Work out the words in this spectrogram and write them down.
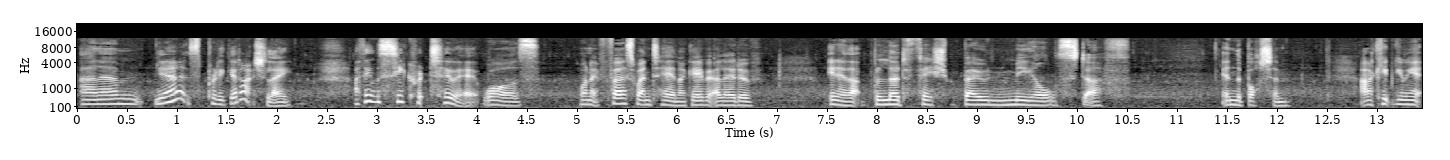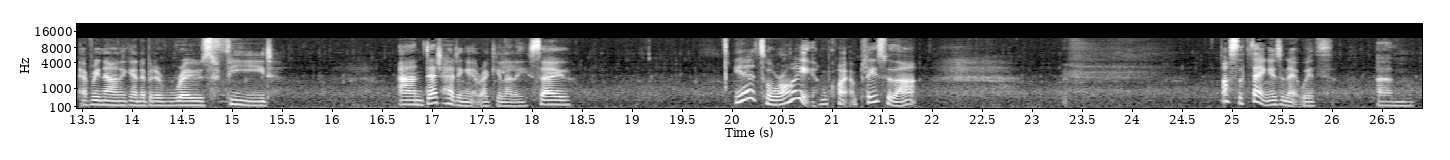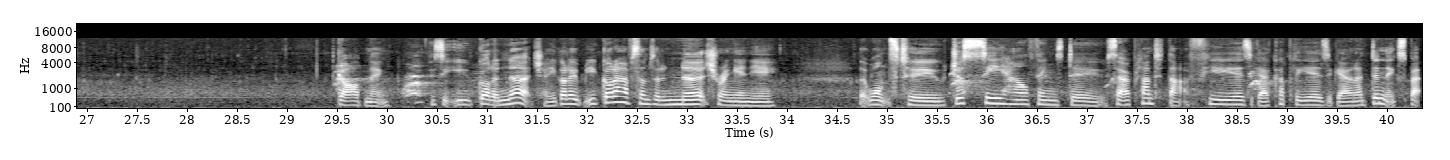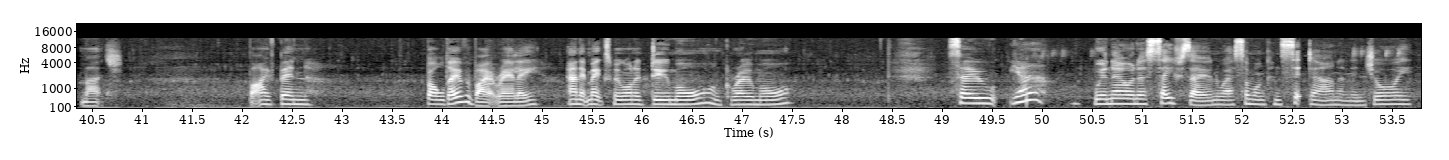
And um, yeah, it's pretty good actually. I think the secret to it was when it first went in, I gave it a load of, you know, that bloodfish bone meal stuff in the bottom. And I keep giving it every now and again a bit of rose feed and deadheading it regularly. So yeah, it's all right. I'm quite I'm pleased with that. That's the thing, isn't it, with um, gardening? Is that you've got to nurture. You've got to you've got to have some sort of nurturing in you. that wants to just see how things do. So I planted that a few years ago, a couple of years ago, and I didn't expect much. But I've been bowled over by it really, and it makes me want to do more and grow more. So, yeah, we're now in a safe zone where someone can sit down and enjoy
